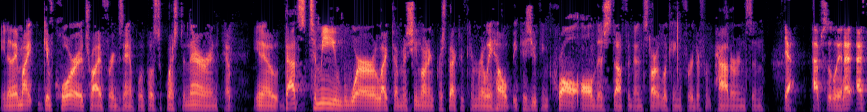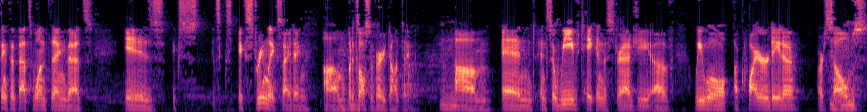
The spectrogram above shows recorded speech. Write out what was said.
You know, they might give Quora a try, for example, and post a question there. And, yep. you know, that's to me where like a machine learning perspective can really help because you can crawl all this stuff and then start looking for different patterns and. Yeah, absolutely. And I, I think that that's one thing that is ex- it's ex- extremely exciting, um, but it's also very daunting. Mm-hmm. Um, and and so we've taken the strategy of we will acquire data ourselves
